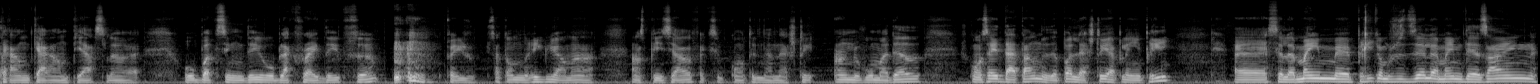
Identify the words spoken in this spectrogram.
30-40$ là, au Boxing Day, au Black Friday, tout ça. ça tombe régulièrement en spécial. Fait que si vous comptez d'en acheter un nouveau modèle, je vous conseille d'attendre et de ne pas l'acheter à plein prix. Euh, c'est le même prix, comme je vous disais, le même design.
